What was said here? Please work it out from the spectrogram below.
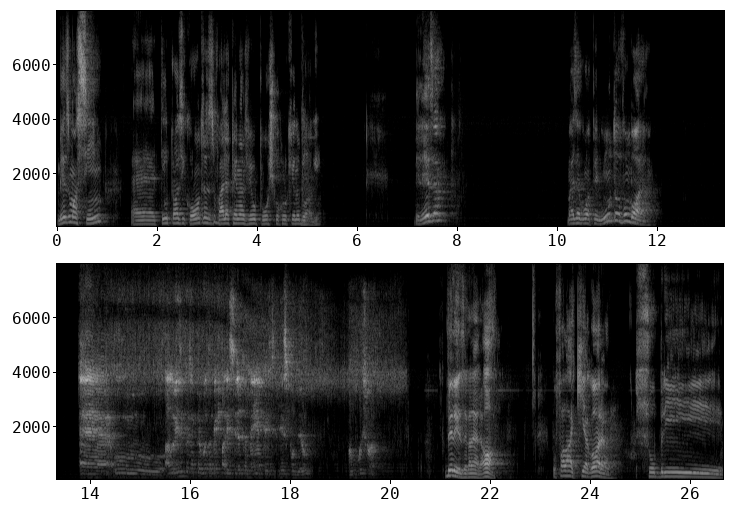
Mesmo assim, é, tem prós e contras, vale a pena ver o post que eu coloquei no blog. Beleza? Mais alguma pergunta ou vamos embora? É, o... A Luísa fez uma pergunta bem parecida também, a que respondeu. Vamos continuar. Beleza, galera. Ó, vou falar aqui agora sobre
